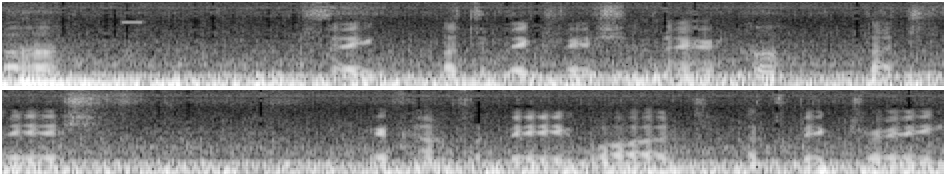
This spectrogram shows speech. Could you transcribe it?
Uh huh. See, that's a big fish in there. Huh. That's fish. Here comes a big wad. That's a big tree.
